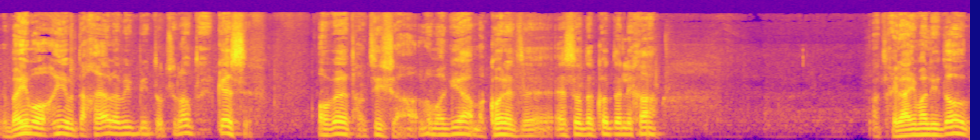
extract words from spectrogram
ובאים אורחים, אתה חייב להביא פיתות, שלא נותנים כסף. עוברת חצי שעה, לא מגיע, מכולת זה עשר דקות הליכה. מתחילה אימא לדאוג,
